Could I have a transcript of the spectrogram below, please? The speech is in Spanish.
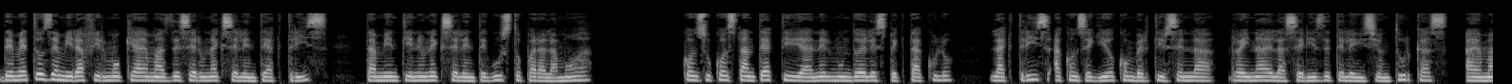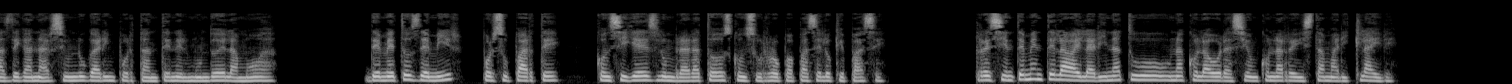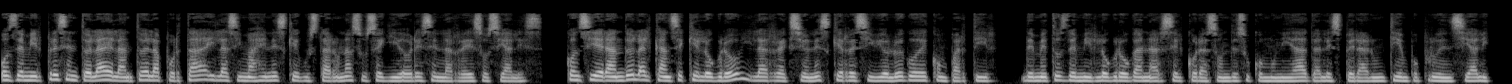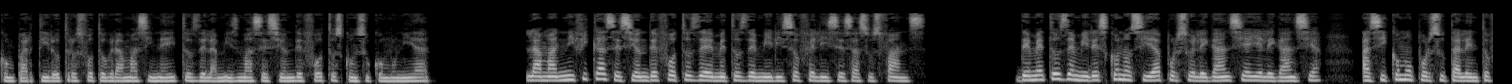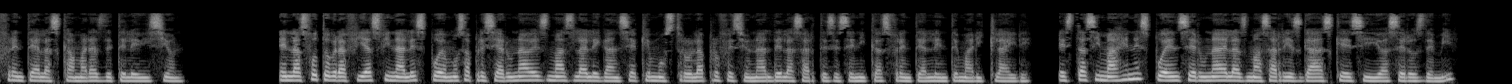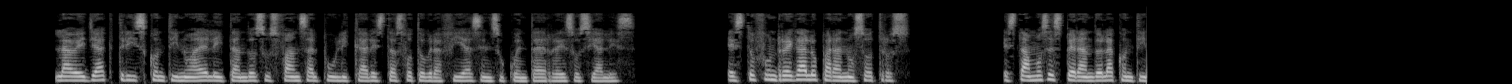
Demet Özdemir afirmó que además de ser una excelente actriz, también tiene un excelente gusto para la moda. Con su constante actividad en el mundo del espectáculo, la actriz ha conseguido convertirse en la reina de las series de televisión turcas, además de ganarse un lugar importante en el mundo de la moda. Demet Özdemir, por su parte, consigue deslumbrar a todos con su ropa pase lo que pase. Recientemente la bailarina tuvo una colaboración con la revista Marie Claire. Osdemir presentó el adelanto de la portada y las imágenes que gustaron a sus seguidores en las redes sociales. Considerando el alcance que logró y las reacciones que recibió luego de compartir, Demet Özdemir logró ganarse el corazón de su comunidad al esperar un tiempo prudencial y compartir otros fotogramas inéditos de la misma sesión de fotos con su comunidad. La magnífica sesión de fotos de Demet Özdemir hizo felices a sus fans. Demet Özdemir es conocida por su elegancia y elegancia, así como por su talento frente a las cámaras de televisión. En las fotografías finales podemos apreciar una vez más la elegancia que mostró la profesional de las artes escénicas frente al lente Marie Claire. Estas imágenes pueden ser una de las más arriesgadas que decidió hacer Özdemir. La bella actriz continúa deleitando a sus fans al publicar estas fotografías en su cuenta de redes sociales. Esto fue un regalo para nosotros. Estamos esperando la continuación.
